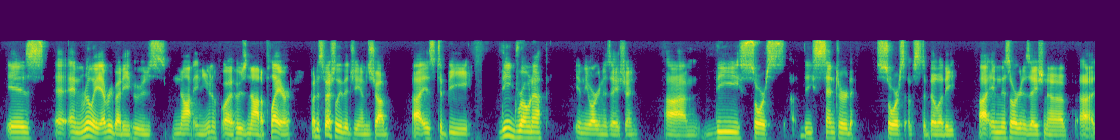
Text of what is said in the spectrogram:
is, and really everybody who's not in uniform, who's not a player, but especially the GM's job, uh, is to be the grown up in the organization, um, the source, the centered source of stability uh, in this organization of, uh,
